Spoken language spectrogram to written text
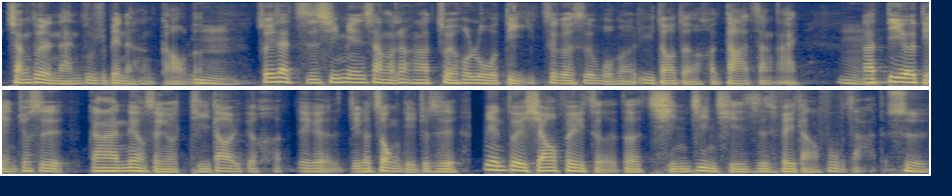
相对的难度就变得很高了。嗯，所以在执行面上让它最后落地，这个是我们遇到的很大的障碍。嗯，那第二点就是刚刚 Nelson 有提到一个很一个一个重点，就是面对消费者的情境其实是非常复杂的。是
